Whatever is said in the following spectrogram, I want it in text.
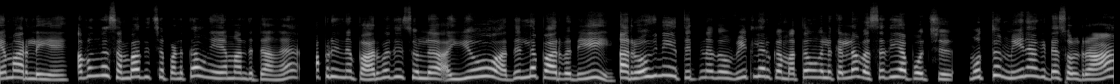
ஏமாறலையே. அவங்க சம்பாதிச்ச பணத்தை அவங்க ஏமாந்துட்டாங்க. அப்படின்னு பார்வதி சொல்ல ஐயோ அது இல்ல பார்வதி. நான் ரோஹிணிய திட்டினதும் வீட்டுல இருக்க மத்தவங்களுக்கு எல்லாம் வசதியா போச்சு. முத்து மீனா கிட்ட சொல்றான்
